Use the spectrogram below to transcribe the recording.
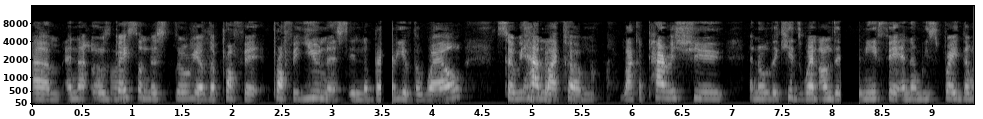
um, and it was based on the story of the prophet Prophet Yunus in the belly of the whale. So we had like um like a parachute, and all the kids went underneath it, and then we sprayed them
